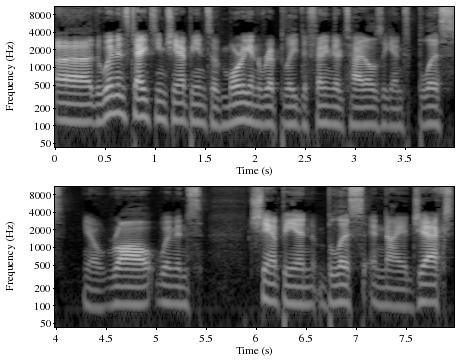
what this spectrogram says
uh, the women's tag team champions of Morgan and Ripley defending their titles against Bliss, you know, Raw Women's Champion Bliss and Nia Jax.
